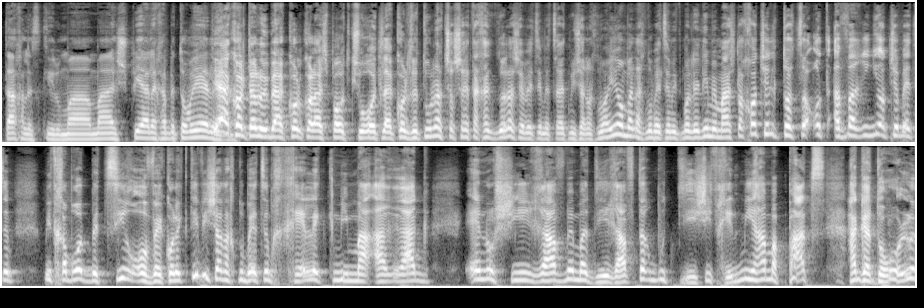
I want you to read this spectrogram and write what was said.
תכלס, כאילו, מה מה השפיע עליך בתור ילד. תראה, הכל תלוי בהכל, כל ההשפעות קשורות להכל, זה תאונת שרשרת אחת גדולה שבעצם יצרה את מי שאנחנו היום, ואנחנו בעצם מתמודדים עם ההשלכות של תוצאות עבריות שבעצם מתחברות בציר הווה קולקטיבי, שאנחנו בעצם חלק ממארג אנושי רב-ממדי, רב-תרבותי, שהתחיל מהמפץ הגדול,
